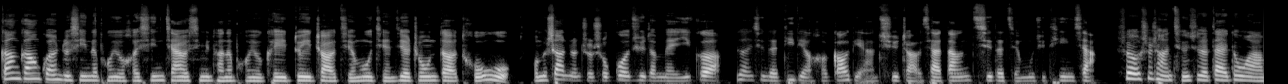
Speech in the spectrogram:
刚刚关注新的朋友和新加入新民团的朋友，可以对照节目简介中的图五。我们上证指数过去的每一个阶段性的低点和高点啊，去找一下当期的节目去听一下。受市场情绪的带动啊，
